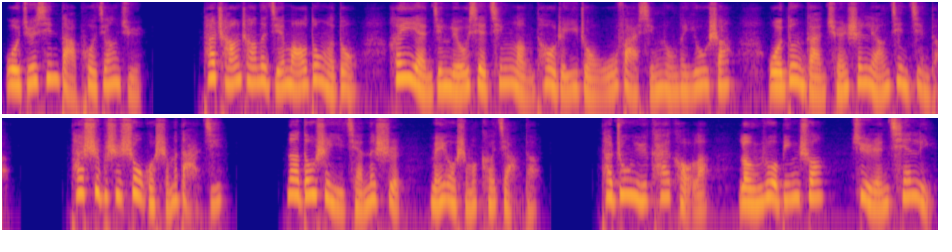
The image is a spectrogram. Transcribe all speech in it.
我决心打破僵局。他长长的睫毛动了动，黑眼睛流泻清冷，透着一种无法形容的忧伤。我顿感全身凉浸浸的。他是不是受过什么打击？那都是以前的事，没有什么可讲的。他终于开口了，冷若冰霜，拒人千里。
